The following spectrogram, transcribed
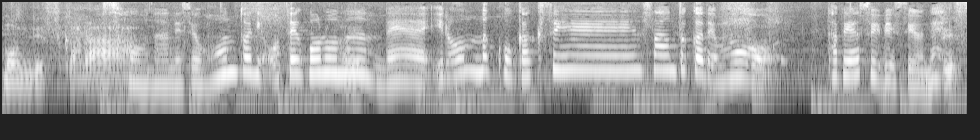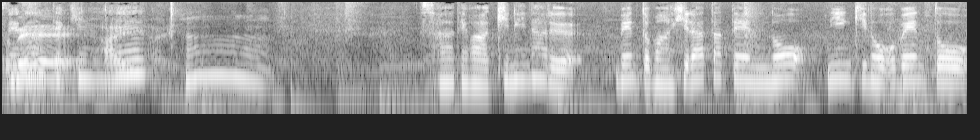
もんですから。そうなんですよ。本当にお手頃なんで、はい、いろんなこう学生さんとかでも食べやすいですよね。ですね。値段的にね、はいはい、うん。さあでは気になるベントマン平田店の人気のお弁当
